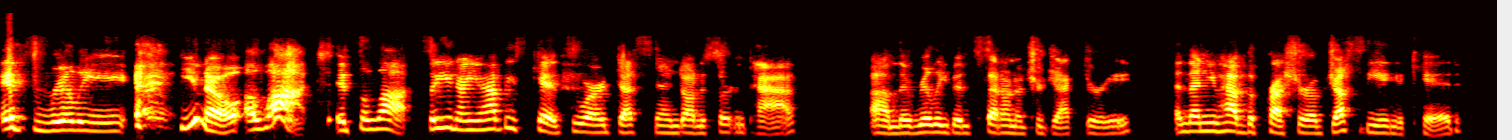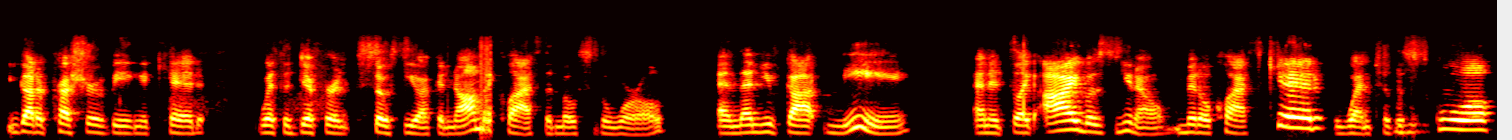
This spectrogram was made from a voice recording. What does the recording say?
it's really, you know, a lot. It's a lot. So, you know, you have these kids who are destined on a certain path. Um, they've really been set on a trajectory. And then you have the pressure of just being a kid. You've got a pressure of being a kid with a different socioeconomic class than most of the world. And then you've got me. And it's like I was, you know, middle class kid, went to the mm-hmm. school,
